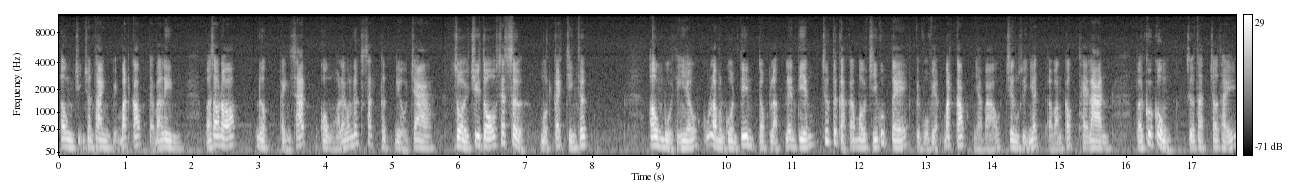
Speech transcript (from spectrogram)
ông Trịnh Xuân Thanh bị bắt cóc tại Berlin và sau đó được cảnh sát cùng Hòa Lê Bắc Đức xác thực điều tra rồi truy tố xét xử một cách chính thức. Ông Bùi Thanh Hiếu cũng là một nguồn tin độc lập lên tiếng trước tất cả các báo chí quốc tế về vụ việc bắt cóc nhà báo Trương Duy Nhất ở Bangkok, Thái Lan. Và cuối cùng, sự thật cho thấy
